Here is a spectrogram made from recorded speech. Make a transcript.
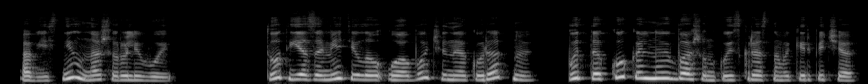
– объяснил наш рулевой. Тут я заметила у обочины аккуратную, будто кукольную башенку из красного кирпича,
